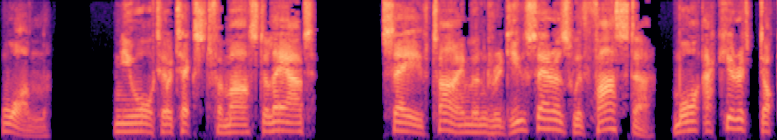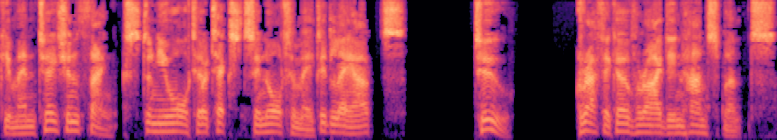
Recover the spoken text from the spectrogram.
1. New auto text for master layout. Save time and reduce errors with faster, more accurate documentation thanks to new auto texts in automated layouts. 2. Graphic override enhancements.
